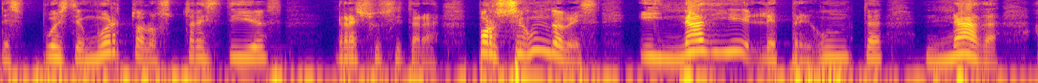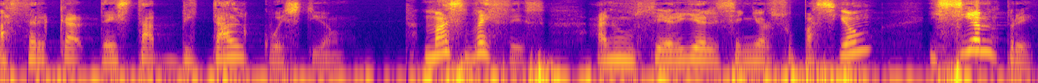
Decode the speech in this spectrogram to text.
Después de muerto a los tres días resucitará por segunda vez y nadie le pregunta nada acerca de esta vital cuestión. Más veces anunciaría el Señor su pasión y siempre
